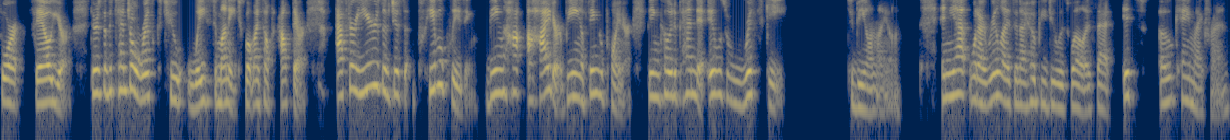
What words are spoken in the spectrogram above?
for failure. There's the potential risk to waste money, to put myself out there. After years of just people pleasing, being a hider, being a finger pointer, being codependent, it was risky to be on my own. And yet, what I realize, and I hope you do as well, is that it's okay, my friend,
